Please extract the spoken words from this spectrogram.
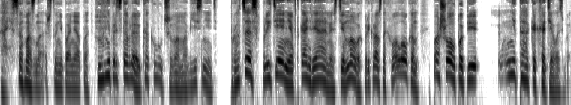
Ай, сама знаю, что непонятно, но не представляю, как лучше вам объяснить. Процесс вплетения в ткань реальности новых прекрасных волокон пошел по пи... не так, как хотелось бы.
